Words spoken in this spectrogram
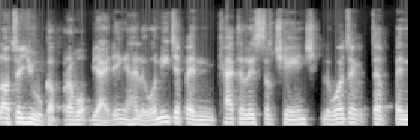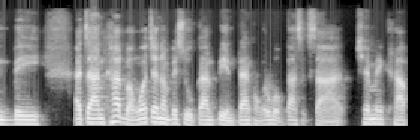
เราจะอยู่กับระบบใหญ่ได้ไงหรือว่านี่จะเป็น catalyst of change หรือว่าจะจะเป็นไปอาจารย์คาดหวังว่าจะนำไปสู่การเปลี่ยนแปลงของระบบการศึกษาใช่ไหมครับ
